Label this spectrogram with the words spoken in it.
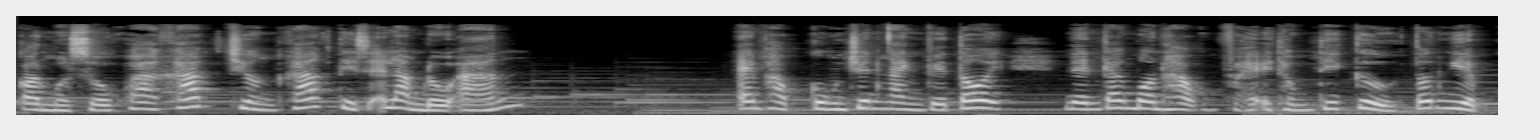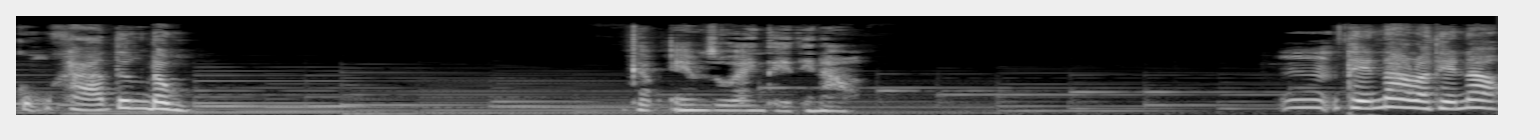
còn một số khoa khác, trường khác thì sẽ làm đồ án. Em học cùng chuyên ngành với tôi nên các môn học và hệ thống thi cử tốt nghiệp cũng khá tương đồng. Gặp em rồi anh thấy thế nào? Ừ, thế nào là thế nào?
